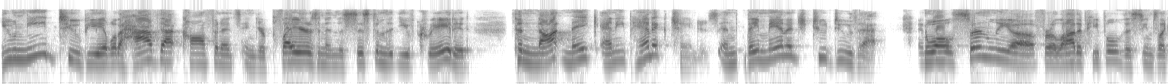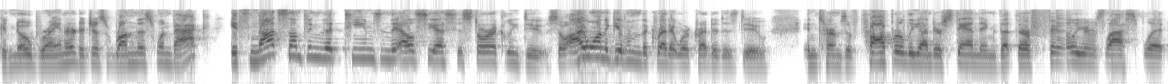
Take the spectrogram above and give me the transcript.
You need to be able to have that confidence in your players and in the system that you've created to not make any panic changes. And they managed to do that. And while certainly uh, for a lot of people this seems like a no-brainer to just run this one back, it's not something that teams in the LCS historically do. So I want to give them the credit where credit is due in terms of properly understanding that their failures last split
